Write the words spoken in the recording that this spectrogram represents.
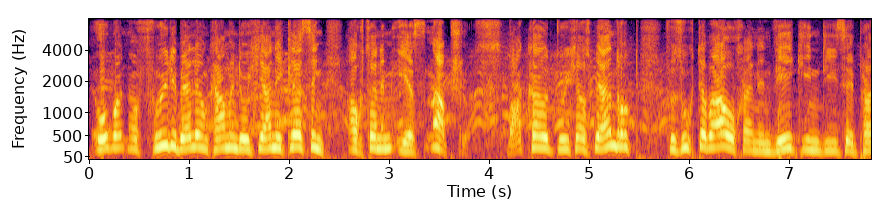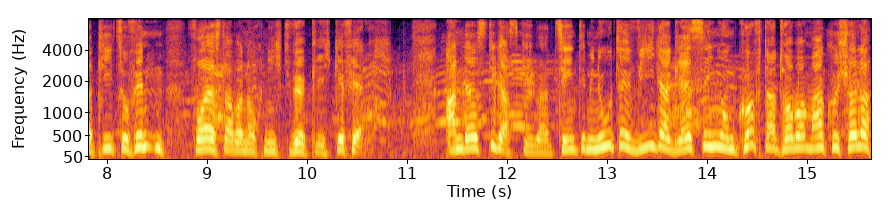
eroberten noch früh die Bälle und kamen durch Janik Lessing auch zu einem ersten Abschluss. Wacker durchaus beeindruckt, versucht aber auch einen Weg in diese Partie zu finden, vorerst aber noch nicht wirklich gefährlich. Anders die Gastgeber. Zehnte Minute, wieder Glessing, umkurvt der Torwart Markus Schöller,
